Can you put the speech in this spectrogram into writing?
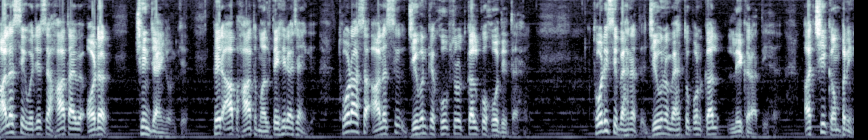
आलस्य की वजह से हाथ आए हुए ऑर्डर छीन जाएँगे उनके। फिर आप हाथ मलते ही रह जाएँगे। थोड़ा सा आलस्य जीवन के खूबसूरत कल को हो देता है। थोड़ी सी मेहनत जीवन में महत्वपूर्ण कल लेकर आती है। अच्छी कंपनी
